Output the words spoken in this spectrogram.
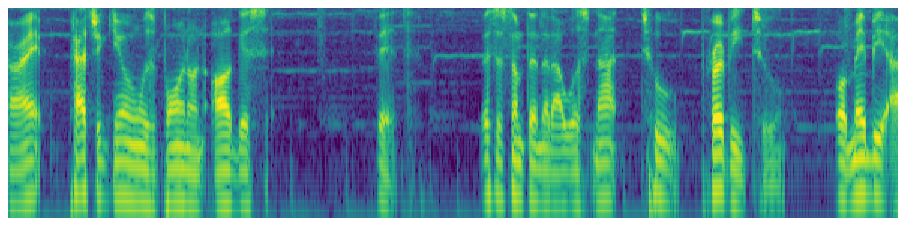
All right. Patrick Ewing was born on August 5th. This is something that I was not too privy to, or maybe I,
